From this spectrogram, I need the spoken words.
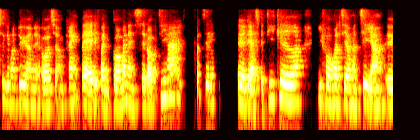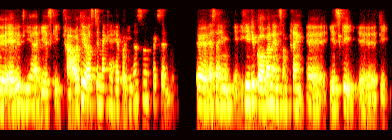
til leverandørerne også omkring, hvad er det for en governance setup, de har i forhold til øh, deres værdikæder, i forhold til at håndtere øh, alle de her ESG-krav. Og det er også det, man kan have på indersiden for eksempel. Øh, altså en, hele governance omkring øh, ESG-delen.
